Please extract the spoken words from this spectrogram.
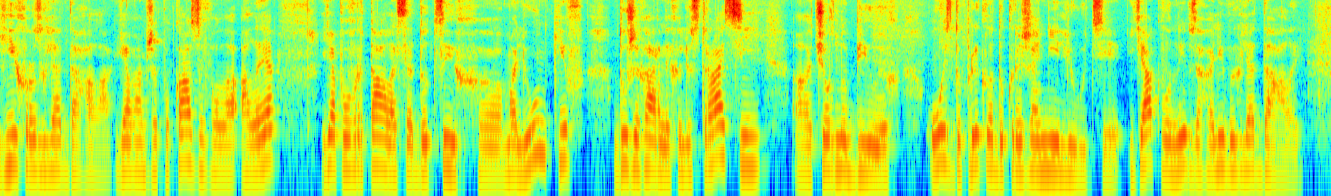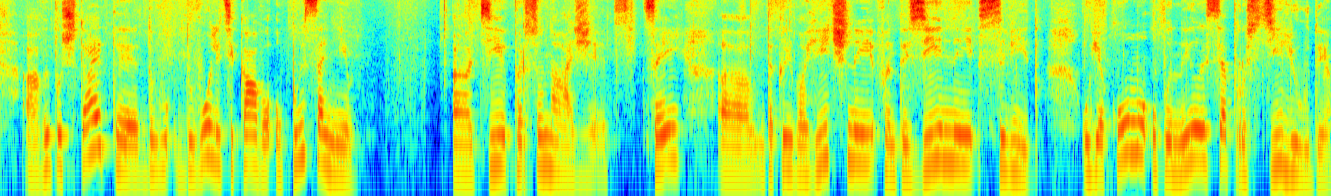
їх розглядала. Я вам вже показувала, але я поверталася до цих е, малюнків, дуже гарних ілюстрацій е, чорно-білих. Ось, до прикладу, крижані люті, як вони взагалі виглядали. Ви почитаєте, доволі цікаво описані е, ті персонажі, цей е, такий магічний фентезійний світ, у якому опинилися прості люди.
